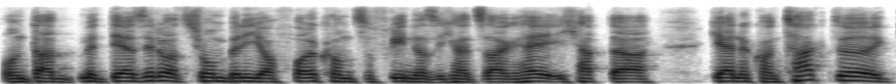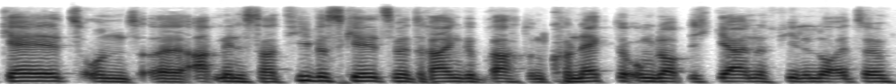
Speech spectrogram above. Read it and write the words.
Und da, mit der Situation bin ich auch vollkommen zufrieden, dass ich halt sage, hey, ich habe da gerne Kontakte, Geld und äh, administrative Skills mit reingebracht und connecte unglaublich gerne viele Leute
